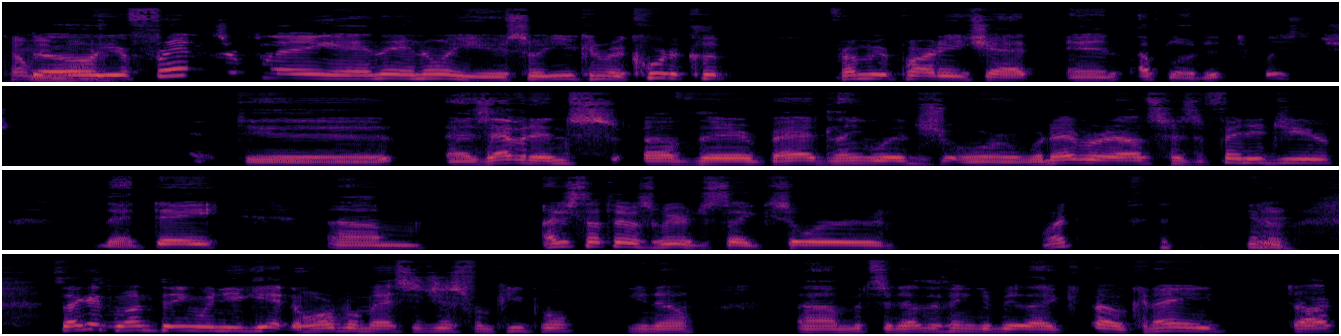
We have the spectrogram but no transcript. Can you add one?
Tell me So more. your friends are playing and they annoy you, so you can record a clip from your party chat and upload it to PlayStation to as evidence of their bad language or whatever else has offended you that day. Um, I just thought that was weird. Just like so, we're what? you know, Hmm. it's like it's one thing when you get horrible messages from people. You know, um, it's another thing to be like, oh, can I talk?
